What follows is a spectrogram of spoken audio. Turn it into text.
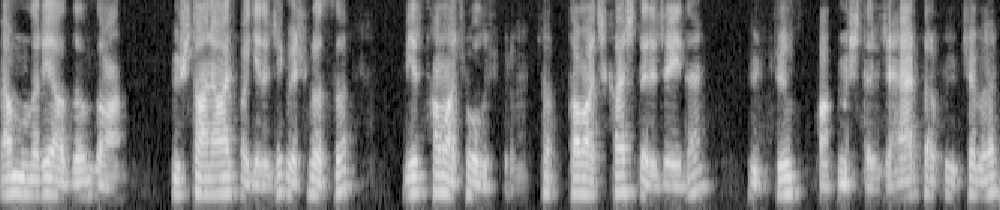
Ben bunları yazdığım zaman 3 tane alfa gelecek ve şurası bir tam açı oluşturur. Ta- Tam açı kaç dereceydi? 360 derece. Her tarafı 3'e böl.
